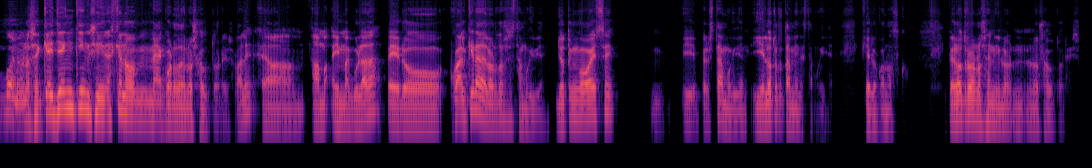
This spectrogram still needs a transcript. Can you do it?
bueno, no sé qué Jenkins, es que no me acuerdo de los autores, ¿vale? Inmaculada, pero cualquiera de los dos está muy bien. Yo tengo ese, pero está muy bien. Y el otro también está muy bien, que lo conozco. Pero el otro no sé ni los autores.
